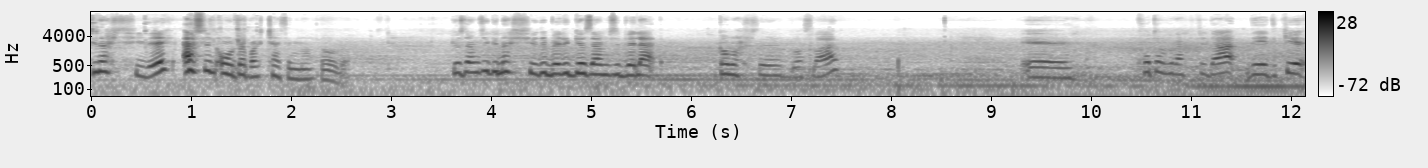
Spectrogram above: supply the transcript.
günəş düşürdük. Əslində orada baş kəsilmək oldu. Gözlərimizə günəş düşürdü. Belə gözlərimizi belə qamaşdırdı dostlar. E, fotoğrafçı da dedi ki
